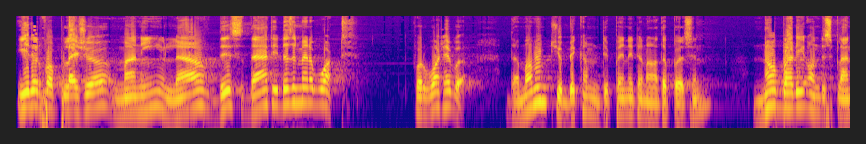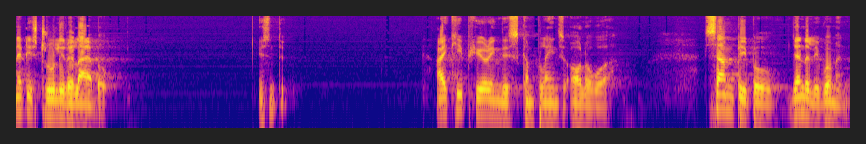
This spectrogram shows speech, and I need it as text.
either for pleasure, money, love, this, that, it doesn't matter what, for whatever, the moment you become dependent on another person, nobody on this planet is truly reliable, isn't it? I keep hearing these complaints all over. Some people, generally women,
